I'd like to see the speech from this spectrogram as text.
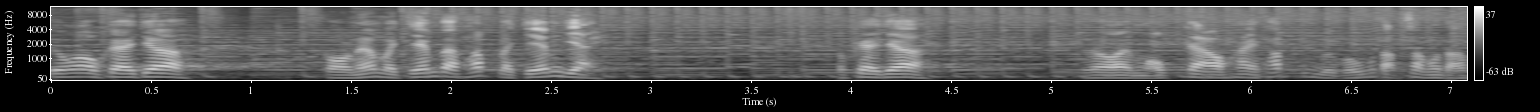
đúng không ok chưa còn nếu mà chém tay thấp là chém về. ok chưa rồi một cao hai thấp cũng được cũng tập xong rồi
